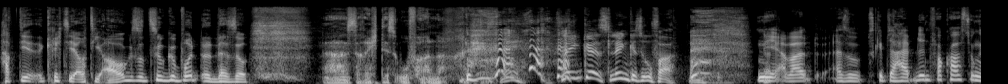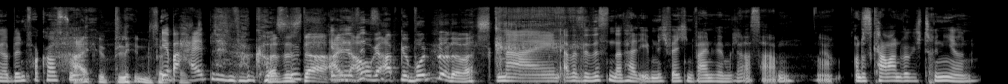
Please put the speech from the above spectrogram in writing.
Habt ihr, kriegt ihr auch die Augen so zugebunden und da so, ja, das ist rechtes Ufer, ne? nee, linkes, linkes Ufer. Nee, aber also es gibt ja Halbblindverkostung, ja Blindverkostung. Halbblindverkostung. Ja, aber Halbblindverkostung. Was ist da? Ein Auge abgebunden oder was? Nein, aber wir wissen dann halt eben nicht, welchen Wein wir im Glas haben. Ja. Und das kann man wirklich trainieren.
